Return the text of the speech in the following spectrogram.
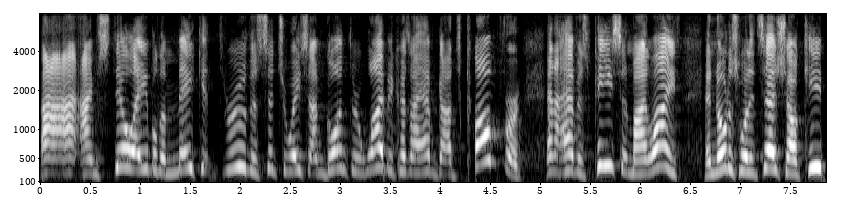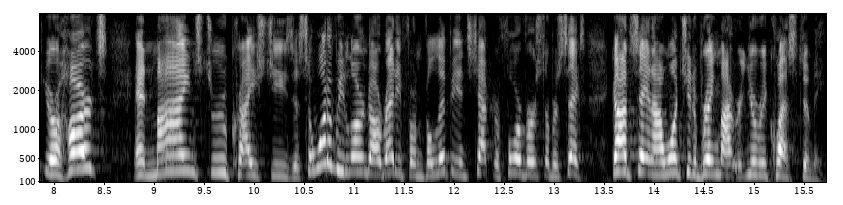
I, am still able to make it through the situation I'm going through. Why? Because I have God's comfort and I have His peace in my life. And notice what it says shall keep your hearts and minds through Christ Jesus. So, what have we learned already from Philippians chapter 4, verse number 6? God's saying, I want you to bring my, your request to me.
